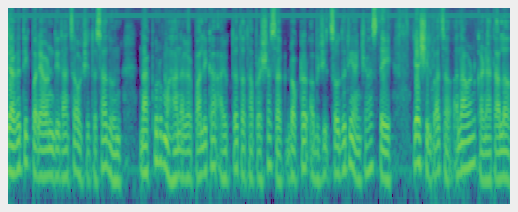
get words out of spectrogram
जागतिक पर्यावरण दिनाचं औचित्य साधून नागपूर महानगरपालिका आयुक्त तथा प्रशासक डॉक्टर अभिजित चौधरी यांच्या हस्ते या शिल्पाचं अनावरण करण्यात आलं.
